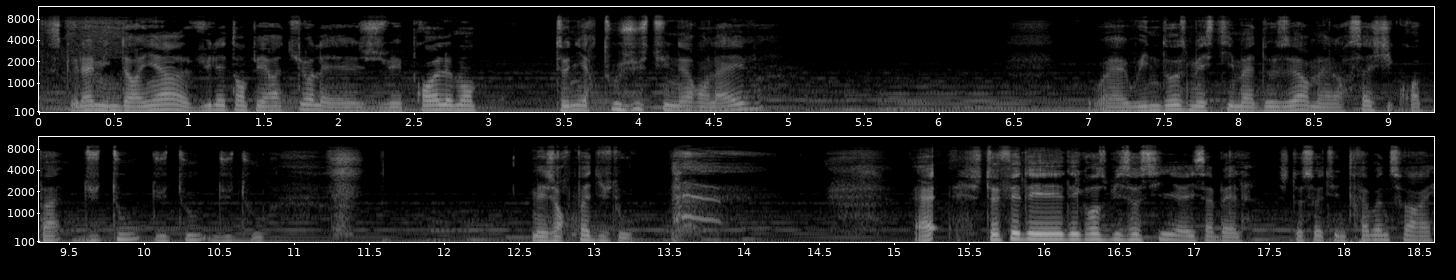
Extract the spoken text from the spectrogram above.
Parce que là, mine de rien, vu les températures, je vais probablement tenir tout juste une heure en live ouais, Windows m'estime à 2 heures, mais alors ça, j'y crois pas du tout, du tout, du tout. Mais genre pas du tout. Eh, je te fais des, grosses bisous aussi, euh, Isabelle. Je te souhaite une très bonne soirée.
